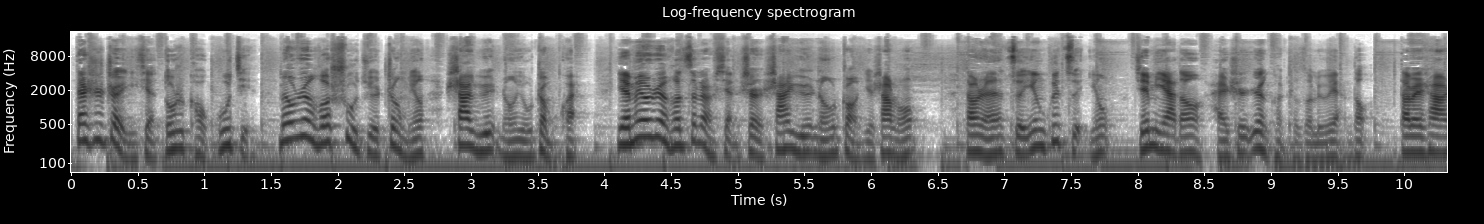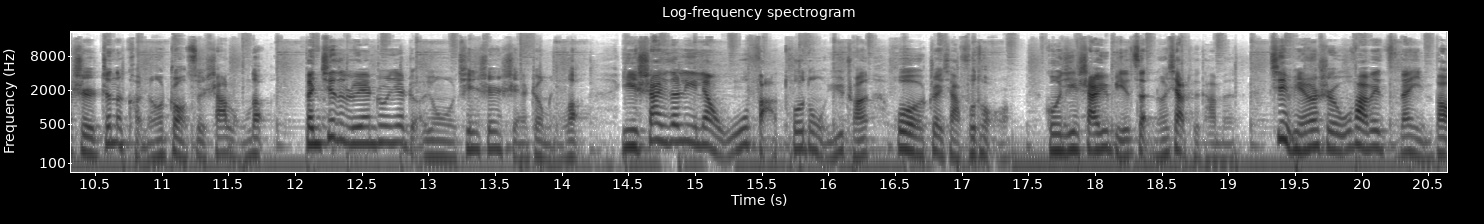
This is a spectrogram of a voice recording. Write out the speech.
但是这一切都是靠估计，没有任何数据证明鲨鱼能游这么快，也没有任何资料显示鲨鱼能撞击沙龙。当然，嘴硬归嘴硬，杰米亚当还是认可这则留言的。大白鲨是真的可能撞碎沙龙的。本期的留言终结者用亲身实验证明了，以鲨鱼的力量无法拖动渔船或拽下浮桶，攻击鲨鱼鼻子能吓退它们。气瓶是无法被子弹引爆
